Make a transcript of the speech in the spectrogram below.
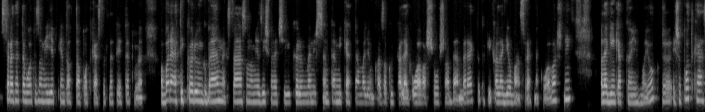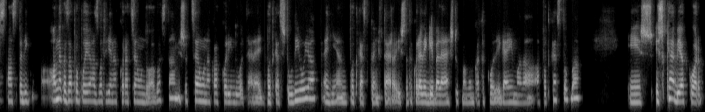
szeretete volt az, ami egyébként adta a podcast ötletét, tehát a baráti körünkben, meg talán azt mondom, hogy az ismeretségi körünkben is szerintem mi ketten vagyunk azok, akik a legolvasósabb emberek, tehát akik a legjobban szeretnek olvasni a leginkább könyvmolyok, és a podcast az pedig, annak az apropója az volt, hogy én akkor a CEUN dolgoztam, és a CEUN-nak akkor indult el egy podcast stúdiója, egy ilyen podcast könyvtára is, tehát akkor eléggé beleástuk magunkat a kollégáimmal a, a podcastokba, és, és kb. akkor,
